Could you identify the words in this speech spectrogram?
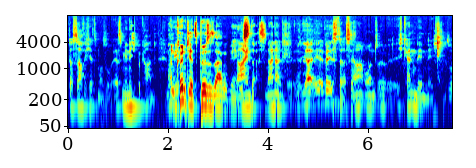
Das sage ich jetzt mal so. Er ist mir nicht bekannt. Man We könnte jetzt böse sagen, wer nein, ist das? Nein, nein, ja, wer ist das? Ja, und äh, ich kenne den nicht. So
